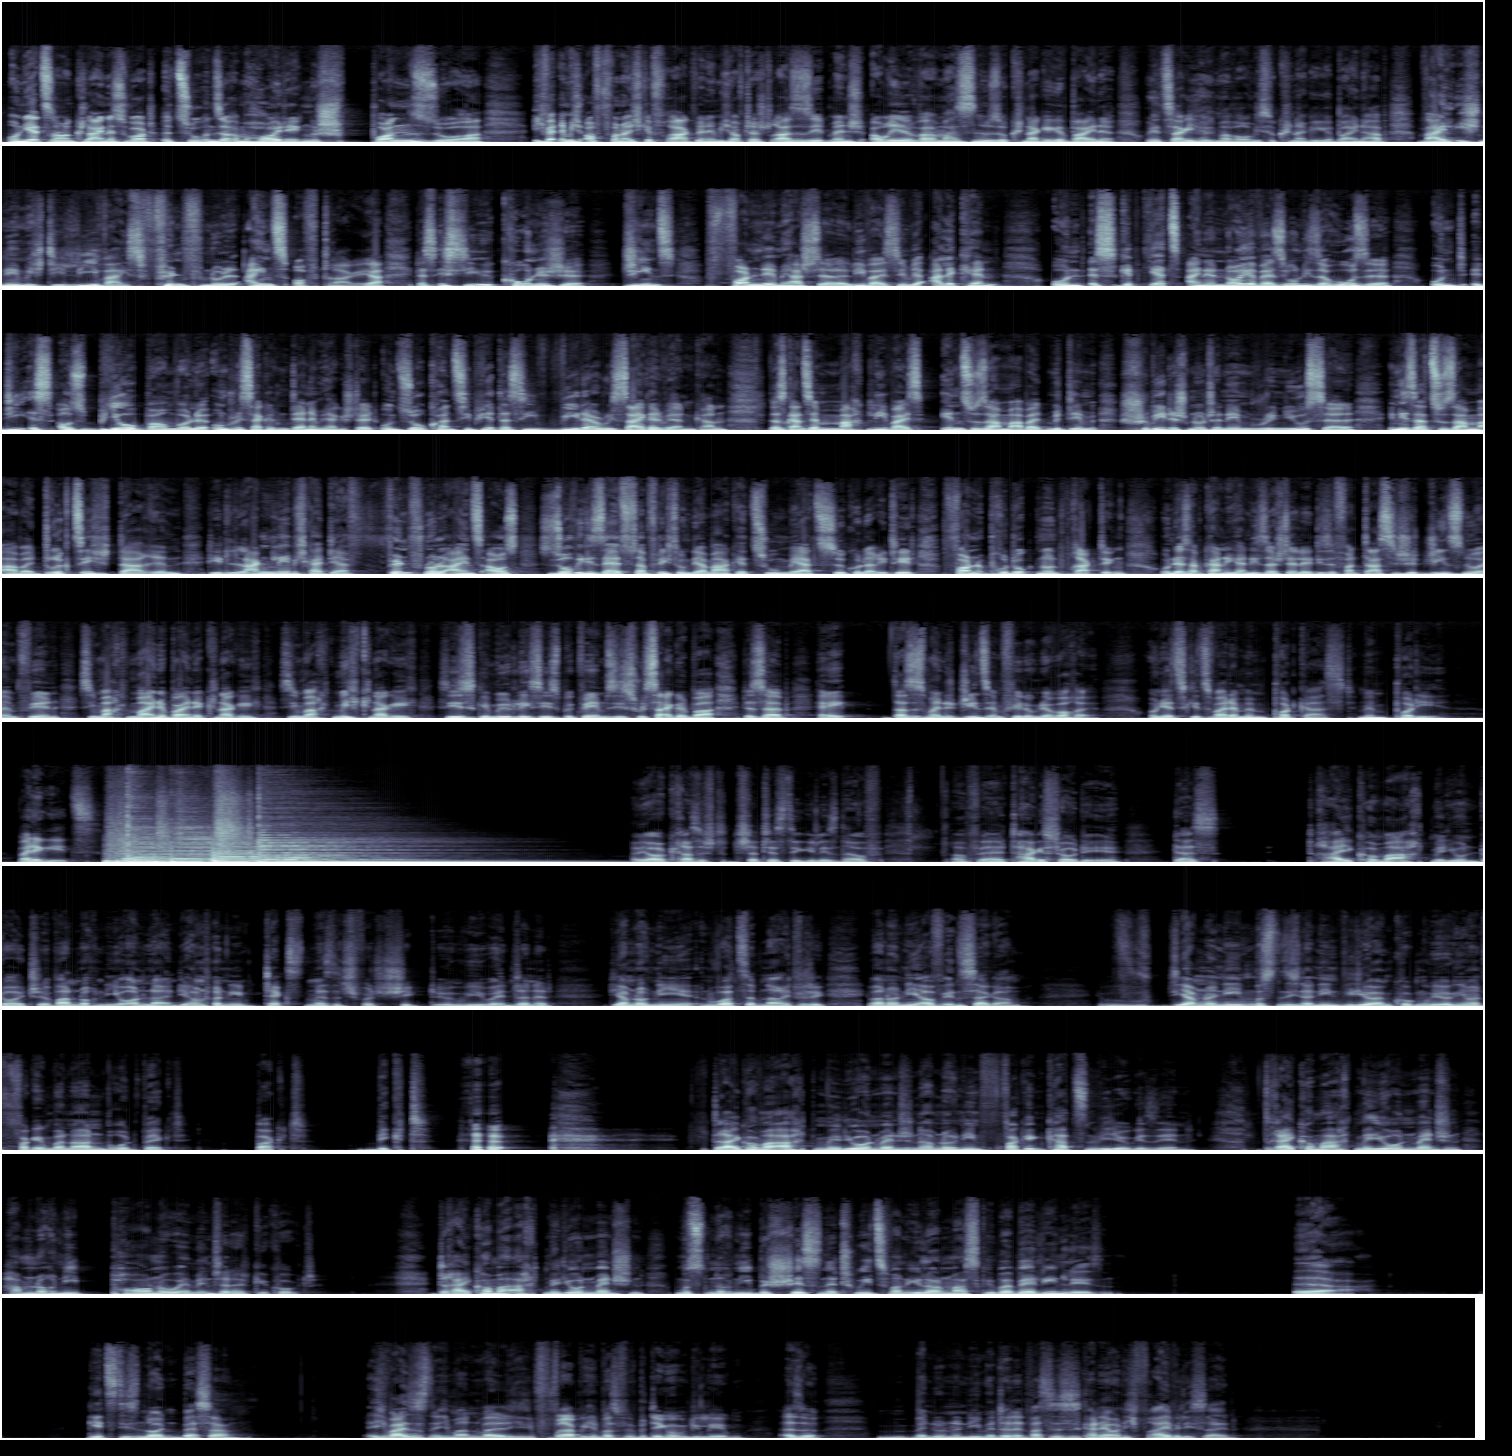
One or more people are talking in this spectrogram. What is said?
Und jetzt noch ein kleines Wort zu unserem heutigen Sponsor. Ich werde nämlich oft von euch gefragt, wenn ihr mich auf der Straße seht, Mensch, Aurel, warum hast du so knackige Beine? Und jetzt sage ich euch mal, warum ich so knackige Beine habe. Weil ich nämlich die Levi's 501 oft trage. Ja, das ist die ikonische Jeans von dem Hersteller Levi's, den wir alle kennen. Und es gibt jetzt eine neue Version dieser Hose und die ist aus Bio-Baumwolle und recyceltem Denim hergestellt und so konzipiert, dass sie wieder recycelt werden kann. Das Ganze macht Levi's in Zusammenarbeit mit dem schwedischen Unternehmen Renewcell. In dieser Zusammenarbeit drückt sich darin die Langlebigkeit der 501 aus, sowie die Selbstverpflichtung der Marke zu mehr Zirkularität von Produkten und Praktiken. Und deshalb kann ich an dieser Stelle diese fantastische Jeans nur empfehlen. Sie macht meine Beine knackig, sie macht mich knackig, sie ist gemütlich, sie ist bequem, sie ist recycelbar. Deshalb, hey, das ist meine Jeans-Empfehlung der Woche. Und jetzt geht's weiter mit dem Podcast, mit dem Poddy. Weiter geht's. Habe ich auch krasse Statistik gelesen auf, auf äh, tagesschau.de, dass 3,8 Millionen Deutsche waren noch nie online. Die haben noch nie ein Textmessage verschickt irgendwie über Internet. Die haben noch nie eine WhatsApp-Nachricht verschickt. Die waren noch nie auf Instagram. Die haben noch nie, mussten sich noch nie ein Video angucken, wie irgendjemand fucking Bananenbrot backt. Backt. Bickt. 3,8 Millionen Menschen haben noch nie ein fucking Katzenvideo gesehen. 3,8 Millionen Menschen haben noch nie Porno im Internet geguckt. 3,8 Millionen Menschen mussten noch nie beschissene Tweets von Elon Musk über Berlin lesen. Ja. Geht's diesen Leuten besser? Ich weiß es nicht, Mann, weil ich frage mich, in was für Bedingungen die leben. Also, wenn du noch nie im Internet warst, das kann ja auch nicht freiwillig sein.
